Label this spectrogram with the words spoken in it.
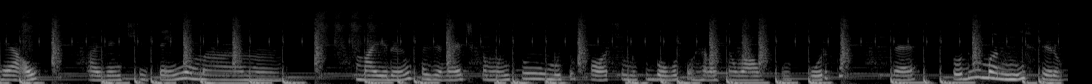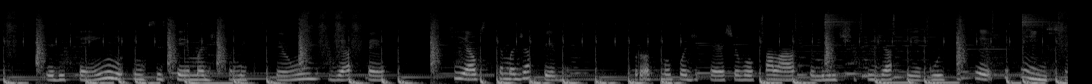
real. A gente tem uma, uma herança genética muito, muito forte, muito boa com relação ao autoconforto. Né? Todo mamífero ele tem um sistema de conexão de afeto, que é o sistema de apego. No próximo podcast eu vou falar sobre os tipos de apego e o que, que, é isso,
